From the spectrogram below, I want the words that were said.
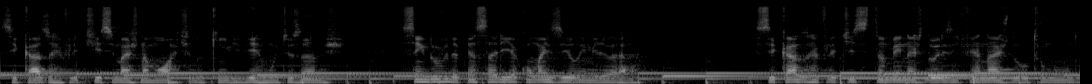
Se caso refletisse mais na morte do que em viver muitos anos, sem dúvida pensaria com mais zelo em melhorar. Se caso refletisse também nas dores infernais do outro mundo,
